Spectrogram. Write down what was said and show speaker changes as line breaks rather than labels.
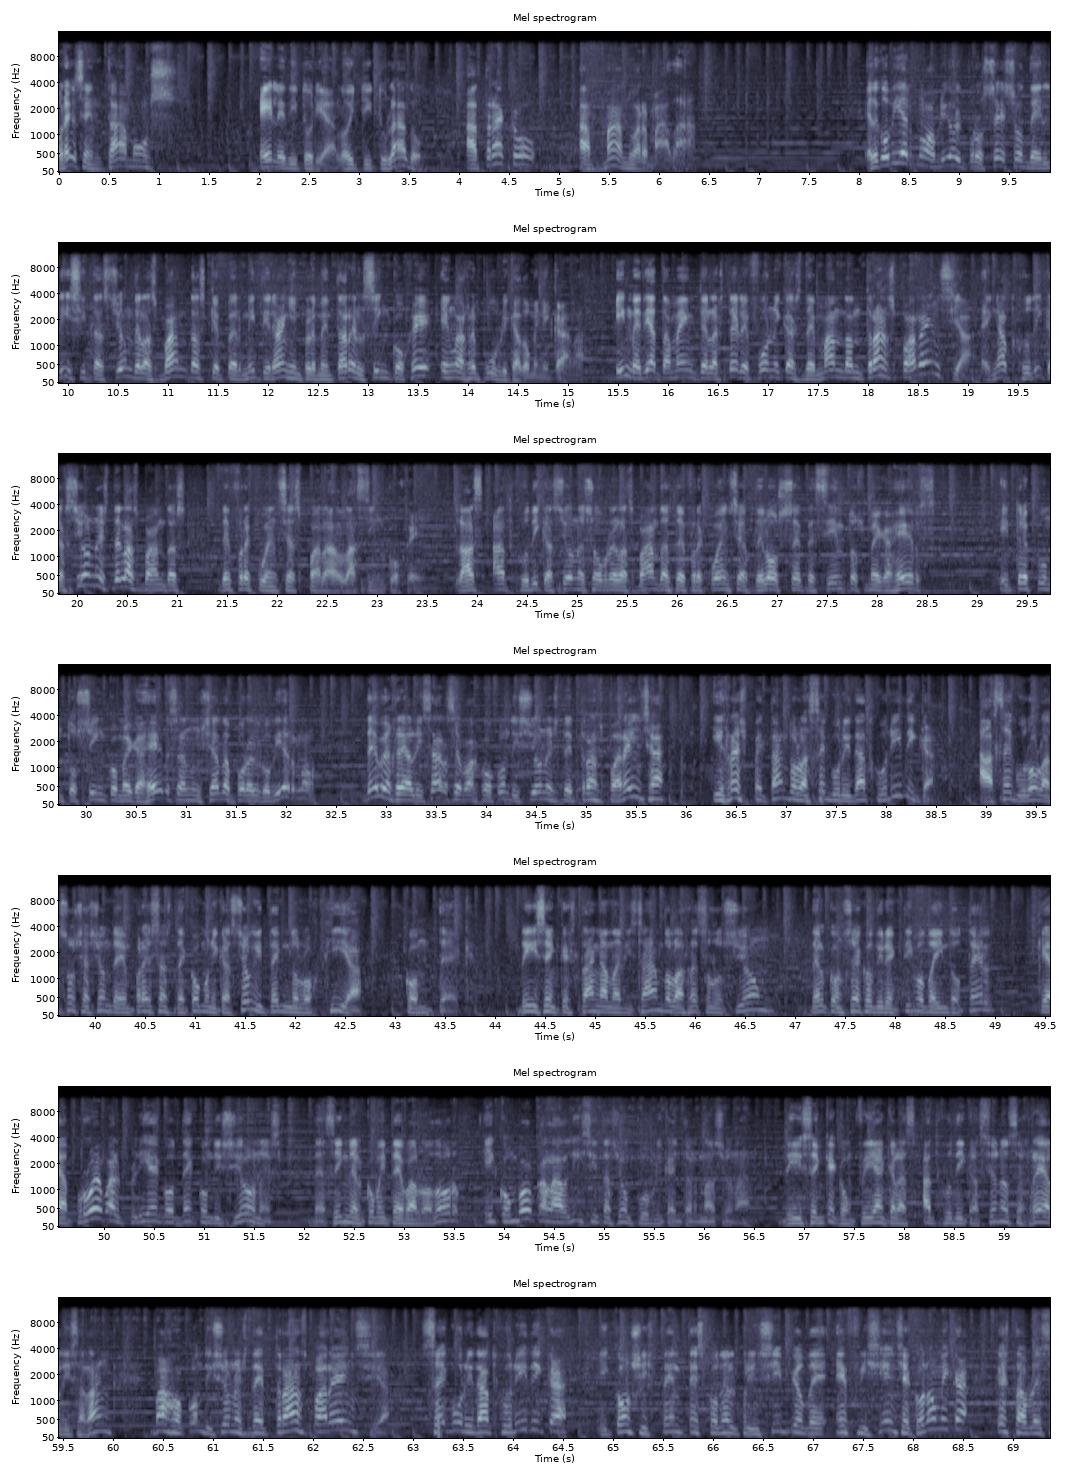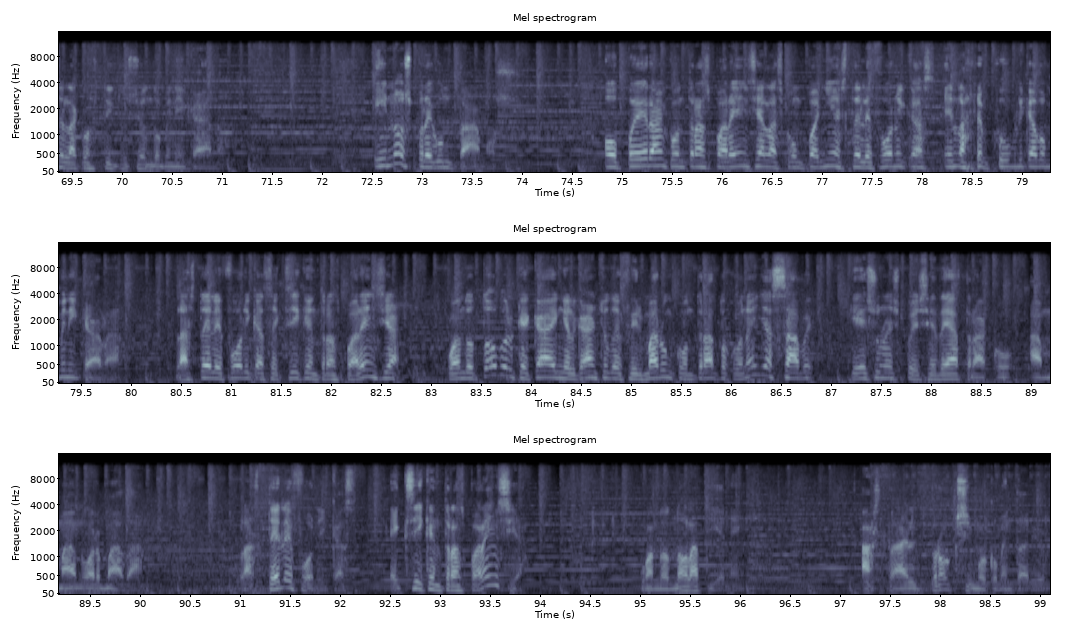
presentamos el editorial, hoy titulado Atraco a mano armada. El gobierno abrió el proceso de licitación de las bandas que permitirán implementar el 5G en la República Dominicana. Inmediatamente las telefónicas demandan transparencia en adjudicaciones de las bandas de frecuencias para la 5G. Las adjudicaciones sobre las bandas de frecuencias de los 700 MHz y 3.5 MHz anunciada por el gobierno deben realizarse bajo condiciones de transparencia y respetando la seguridad jurídica, aseguró la Asociación de Empresas de Comunicación y Tecnología, Comtec. Dicen que están analizando la resolución del Consejo Directivo de Indotel que aprueba el pliego de condiciones, designa el comité evaluador y convoca la licitación pública internacional. Dicen que confían que las adjudicaciones se realizarán bajo condiciones de transparencia, seguridad jurídica y consistentes con el principio de eficiencia económica que establece la Constitución Dominicana. Y nos preguntamos, ¿operan con transparencia las compañías telefónicas en la República Dominicana? Las telefónicas exigen transparencia cuando todo el que cae en el gancho de firmar un contrato con ellas sabe que es una especie de atraco a mano armada. Las telefónicas exigen transparencia cuando no la tienen. Hasta el próximo comentario.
